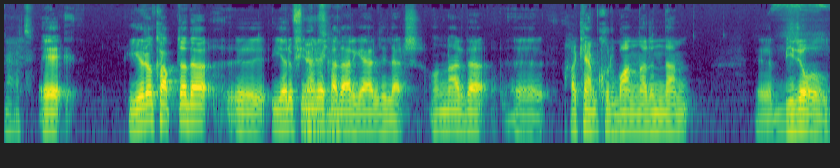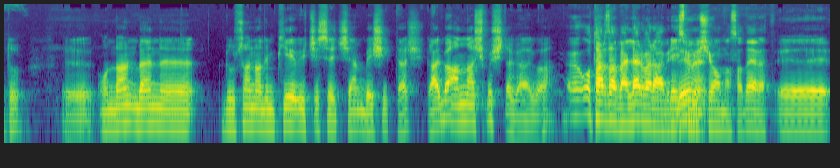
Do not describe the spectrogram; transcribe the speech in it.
Evet. E, Euro Cup'ta da e, yarı finale Yarı final. kadar geldiler. Onlar da e, hakem kurbanlarından e, biri oldu. E, ondan ben e, Dusan Olimpiyevic'i seçeceğim Beşiktaş. Galiba anlaşmış da galiba. E, O tarz haberler var abi. Resmi bir şey olmasa da evet. Ee,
